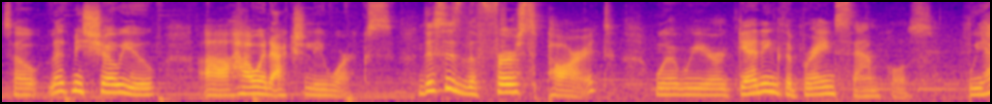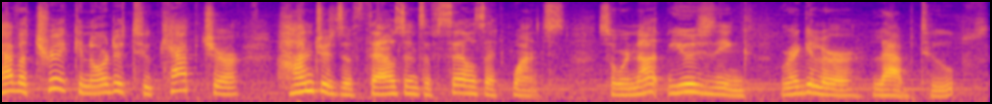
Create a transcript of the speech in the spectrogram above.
So let me show you uh, how it actually works. This is the first part where we are getting the brain samples. We have a trick in order to capture hundreds of thousands of cells at once. So we're not using regular lab tubes.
